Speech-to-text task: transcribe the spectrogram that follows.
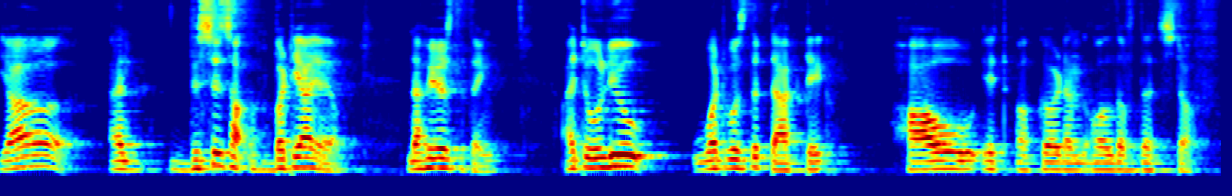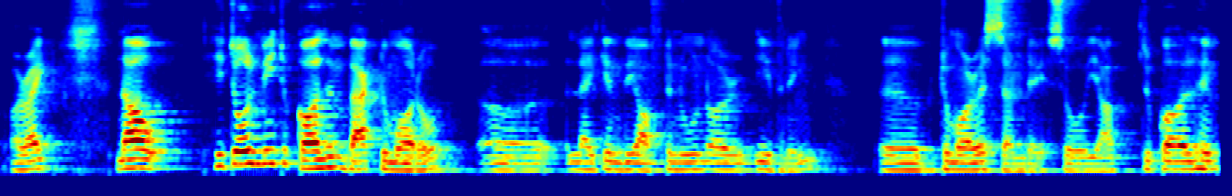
yeah and this is how, but yeah yeah now here's the thing. I told you what was the tactic how it occurred and all of that stuff all right? Now he told me to call him back tomorrow uh, like in the afternoon or evening uh, tomorrow is sunday so yeah to call him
